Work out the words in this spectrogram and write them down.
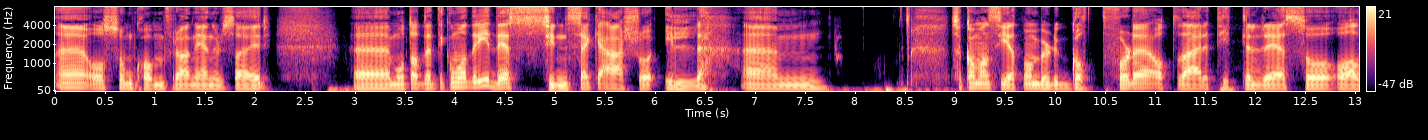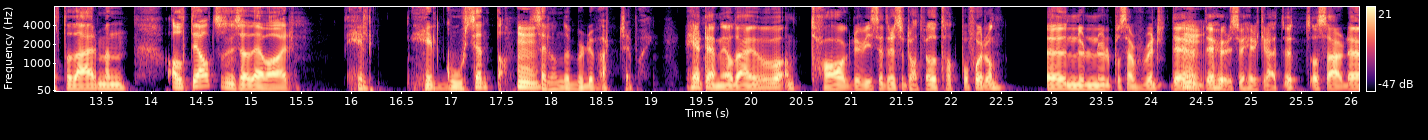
uh, og som kom fra en 1-0-seier uh, mot Atletico Madrid, det syns jeg ikke er så ille. Um, så kan man si at man burde gått for det, at det er et tittelrace og, og alt det der, men alt i alt så syns jeg det var helt, helt godkjent, da, Mm. selv om det burde vært tre poeng. Helt enig, og det er jo antageligvis et resultat vi hadde tatt på forhånd. Eh, 0-0 på Stamford Bridge, det, Mm. det høres jo helt greit ut. Og så er det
